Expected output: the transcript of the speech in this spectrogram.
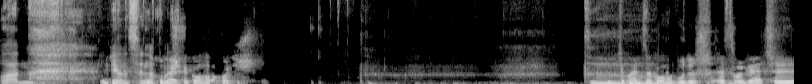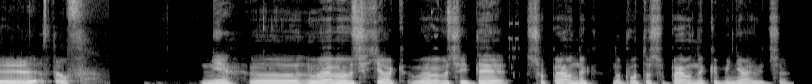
Ладно. І Я не сильно Тимець, хочу. ти кого хочеш? Тимець, за кого будеш? СВГ чи стелс? Ні, е, як? Левелич йде суперник, напроти суперника міняються.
